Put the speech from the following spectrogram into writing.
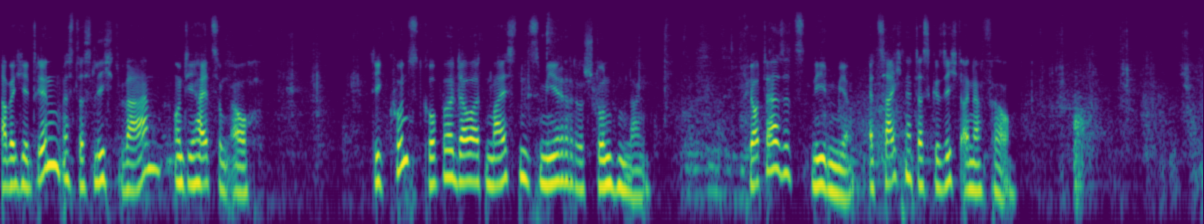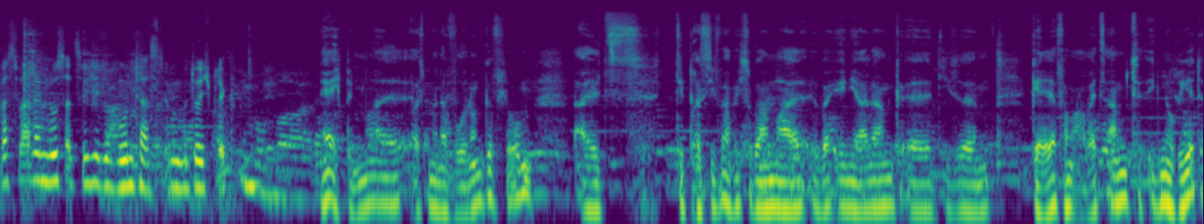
aber hier drin ist das Licht warm und die Heizung auch. Die Kunstgruppe dauert meistens mehrere Stunden lang. Piotr sitzt neben mir. Er zeichnet das Gesicht einer Frau. Was war denn los, als du hier gewohnt hast im Durchblick? Ja, ich bin mal aus meiner Wohnung geflogen. Als Depressiver habe ich sogar mal über ein Jahr lang äh, diese Gelder vom Arbeitsamt ignoriert.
